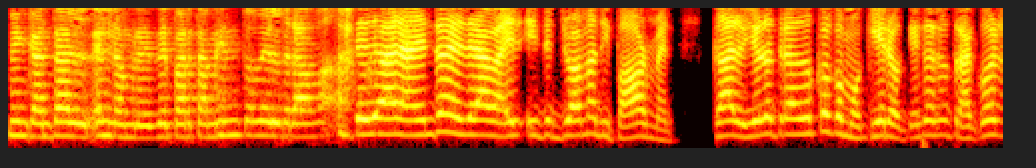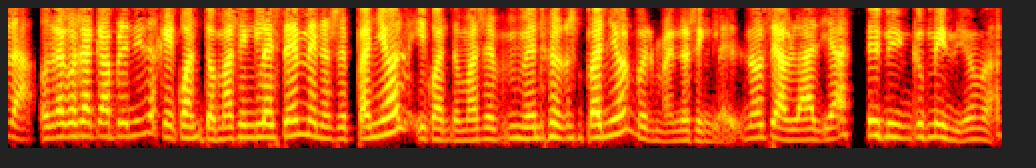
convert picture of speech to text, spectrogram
Me encanta el, nombre, Departamento del Drama. Departamento del Drama, es the Drama Department. Claro, yo lo traduzco como quiero, que esa es otra cosa. Otra cosa que he aprendido es que cuanto más inglés sé, menos español, y cuanto más menos español, pues menos inglés. No sé hablar ya de ningún idioma.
